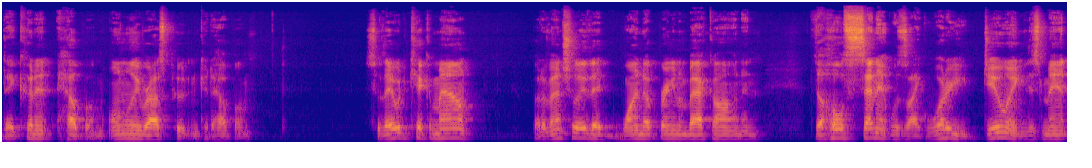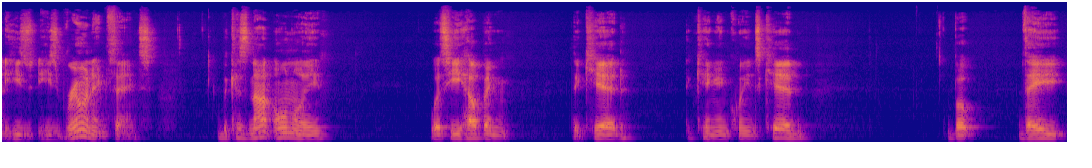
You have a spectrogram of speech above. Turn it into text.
they couldn't help him. Only Rasputin could help him. So they would kick him out, but eventually they'd wind up bringing him back on. And the whole Senate was like, "What are you doing? This man, he's he's ruining things." Because not only was he helping the kid, the king and queen's kid, but they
